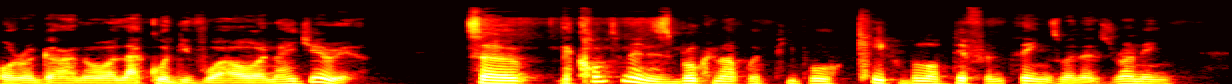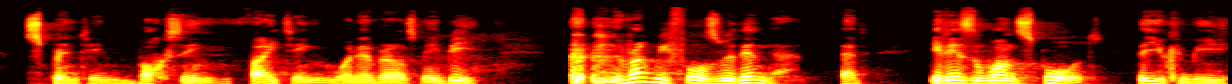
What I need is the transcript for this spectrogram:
or a Ghana or La Cote d'Ivoire or a Nigeria. So the continent is broken up with people capable of different things, whether it's running, sprinting, boxing, fighting, whatever else may be. Rugby falls within that, that it is the one sport that you can be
